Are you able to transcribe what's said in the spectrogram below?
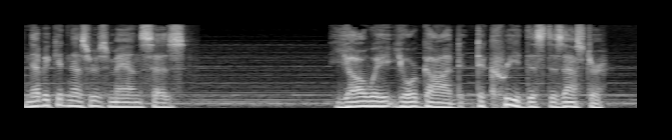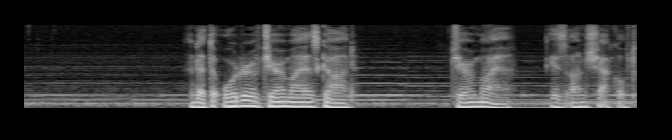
Nebuchadnezzar's man says, Yahweh your God decreed this disaster. And at the order of Jeremiah's God, Jeremiah is unshackled.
